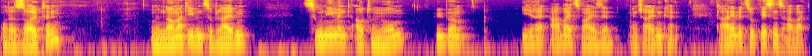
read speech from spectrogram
oder sollten, um im Normativen zu bleiben, zunehmend autonom über ihre Arbeitsweise entscheiden können. Gerade in Bezug Wissensarbeit,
